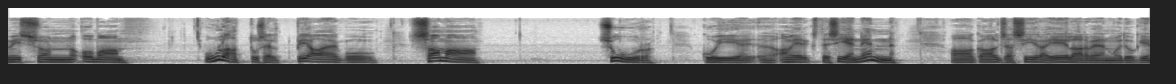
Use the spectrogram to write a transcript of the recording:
mis on oma ulatuselt peaaegu sama suur kui ameeriklaste CNN aga Al Jazeera eelarve on muidugi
